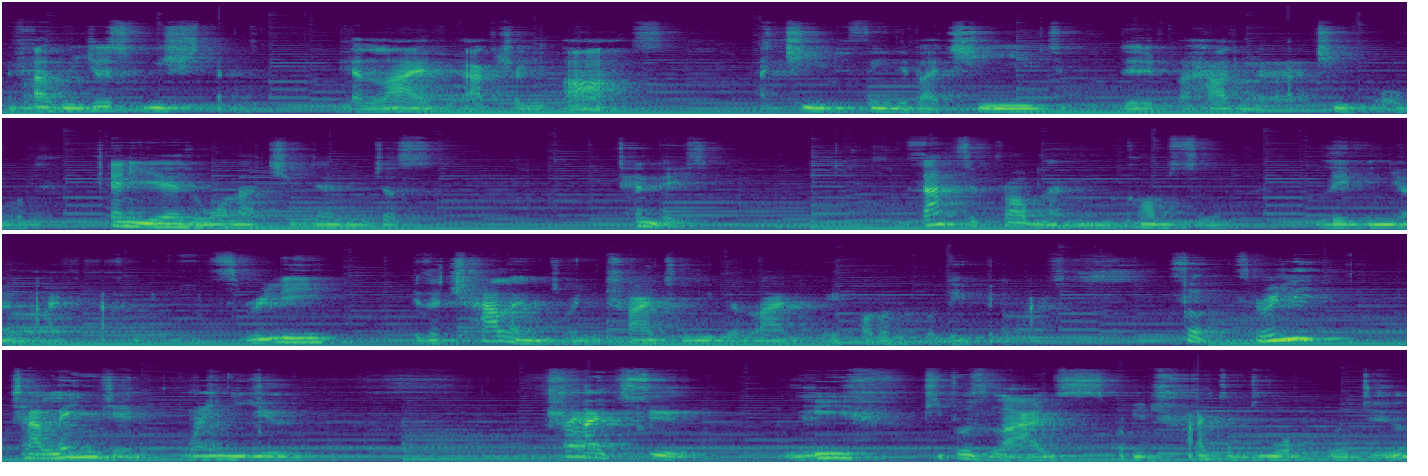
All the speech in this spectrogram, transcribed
In fact, we just wish that their life actually ours, achieve the things they've achieved, they've had uh, achieved over 10 years, we want to achieve them in just 10 days. That's a problem when it comes to living your life. It's really is a challenge when you try to live your life the way other people live their lives. So it's really challenging when you try to live people's lives or you try to do what people do,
